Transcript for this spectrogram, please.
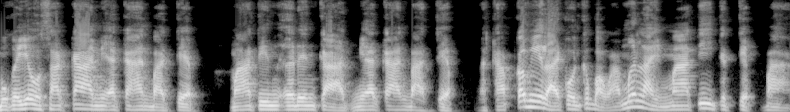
บุกโยซาก้ามีอาการบาดเจ็บ มาตินเออเดนการ์ดมีอาการบาดเจ็บนะครับ ก็มีหลายคนก็บอกว่าเมื่อไหร่มาตี้จะเจ็บบ้าง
